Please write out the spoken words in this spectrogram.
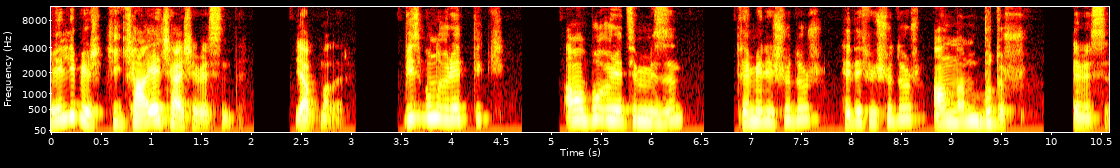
belli bir hikaye çerçevesinde yapmaları. Biz bunu ürettik ama bu üretimimizin temeli şudur, hedefi şudur, anlamı budur demesi.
